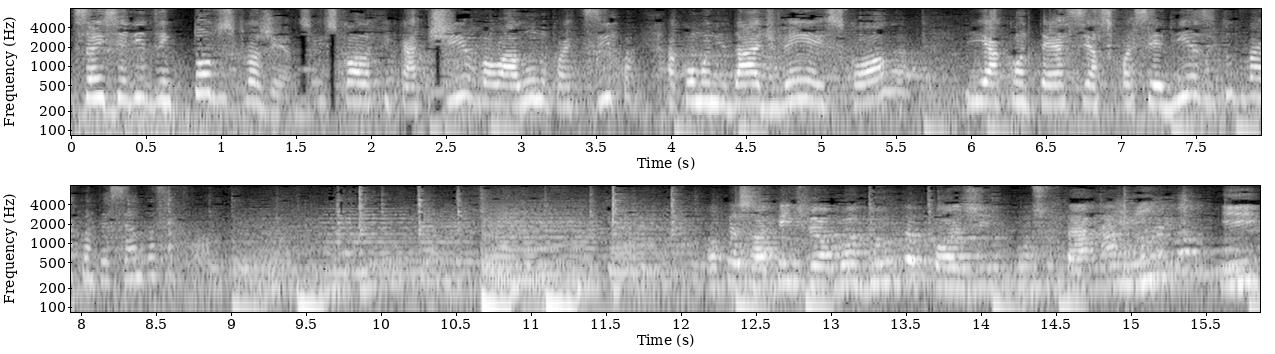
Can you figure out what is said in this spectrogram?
são inseridas em todos os projetos. A escola fica ativa, o aluno participa, a comunidade vem à escola e acontece as parcerias e tudo vai acontecendo dessa forma. Então, pessoal, quem tiver alguma dúvida pode consultar a mim e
